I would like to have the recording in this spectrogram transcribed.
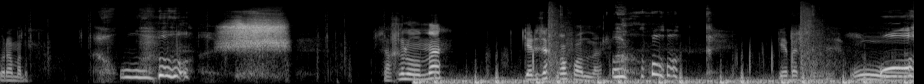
Vuramadım. Şşş. Sakın olun lan. Gelecek kafalılar. Geber sen de. Oo.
